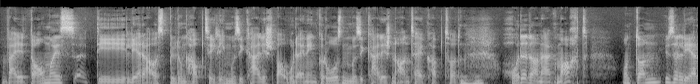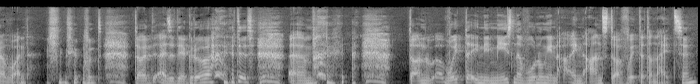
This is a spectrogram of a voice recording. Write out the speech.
Weil damals die Lehrerausbildung hauptsächlich musikalisch war oder einen großen musikalischen Anteil gehabt hat. Hat er dann auch gemacht und dann ist er Lehrer geworden. und da, also der Gruber, das, ähm, dann wollte er in die Mesner Wohnung in, in Arnsdorf wollte er dann einziehen.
